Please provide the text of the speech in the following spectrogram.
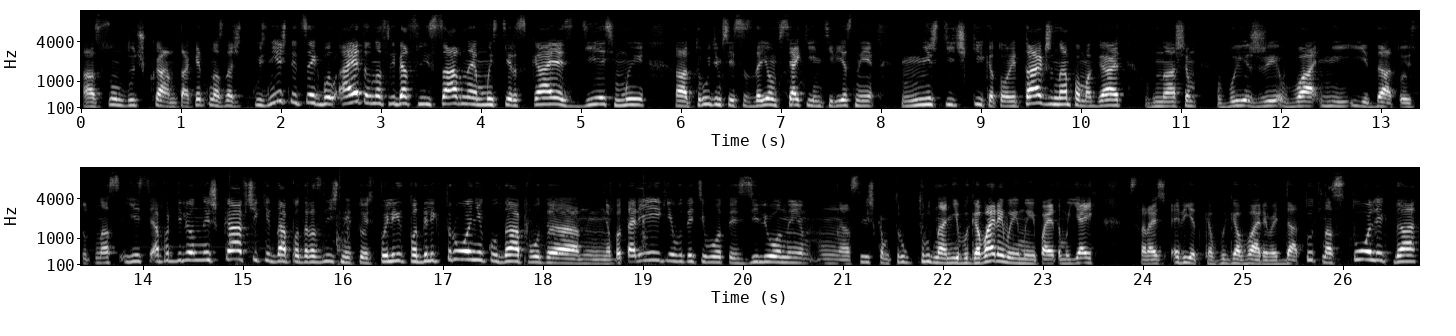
а, сундучкам. Так, это у нас, значит, кузнечный цех был, а это у нас, ребят, слесарная мастерская. Здесь мы а, трудимся и создаем всякие интересные ништячки, которые также нам помогают в нашем выживании. Да, то есть тут у нас есть определенные шкафчики, да, под различные, то есть под электронику, да, под а, батарейки вот эти вот зеленые, а, слишком тру трудно они выговариваемые, поэтому я их стараюсь редко выговаривать устанавливать. Да, тут у нас столик, да,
